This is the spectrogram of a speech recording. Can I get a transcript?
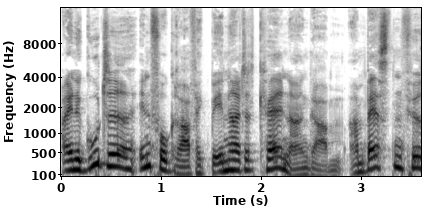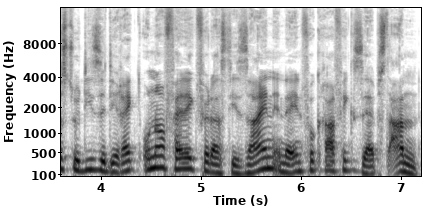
Eine gute Infografik beinhaltet Quellenangaben. Am besten führst du diese direkt unauffällig für das Design in der Infografik selbst an.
